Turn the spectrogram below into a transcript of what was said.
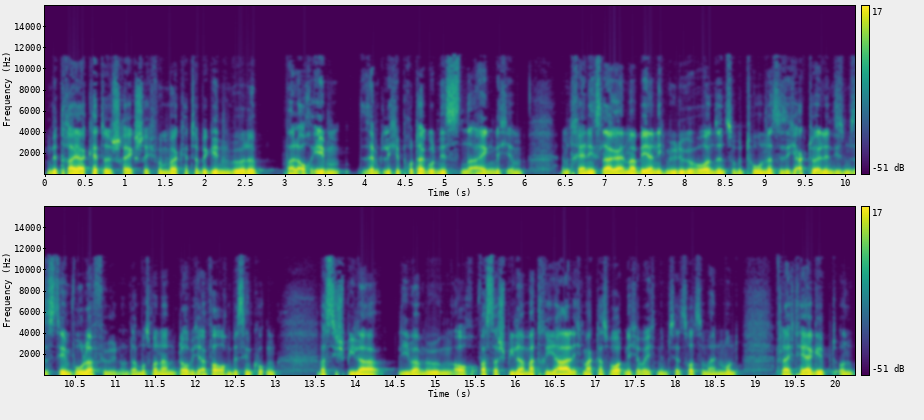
mit Dreierkette, Schrägstrich Fünferkette beginnen würde, weil auch eben sämtliche Protagonisten eigentlich im, im Trainingslager in Mabea nicht müde geworden sind zu betonen, dass sie sich aktuell in diesem System wohler fühlen. Und da muss man dann, glaube ich, einfach auch ein bisschen gucken, was die Spieler lieber mögen, auch was das Spielermaterial, ich mag das Wort nicht, aber ich nehme es jetzt trotzdem in meinen Mund, vielleicht hergibt. Und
